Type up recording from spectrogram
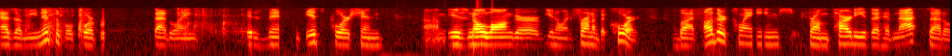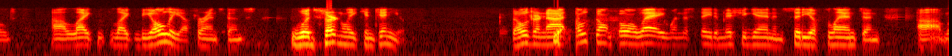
as a municipal corporation settling is then its portion um, is no longer, you know, in front of the court. but other claims from parties that have not settled, uh, like like Veolia, for instance, would certainly continue. Those are not; those don't go away when the state of Michigan and city of Flint and um,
